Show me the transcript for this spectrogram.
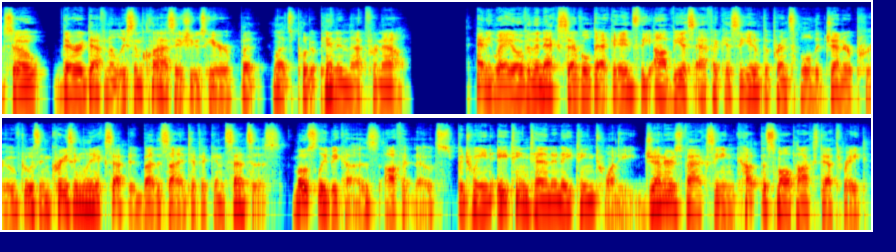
So there are definitely some class issues here, but let's put a pin in that for now. Anyway, over the next several decades, the obvious efficacy of the principle that Jenner proved was increasingly accepted by the scientific consensus, mostly because, Offit notes, between 1810 and 1820, Jenner's vaccine cut the smallpox death rate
